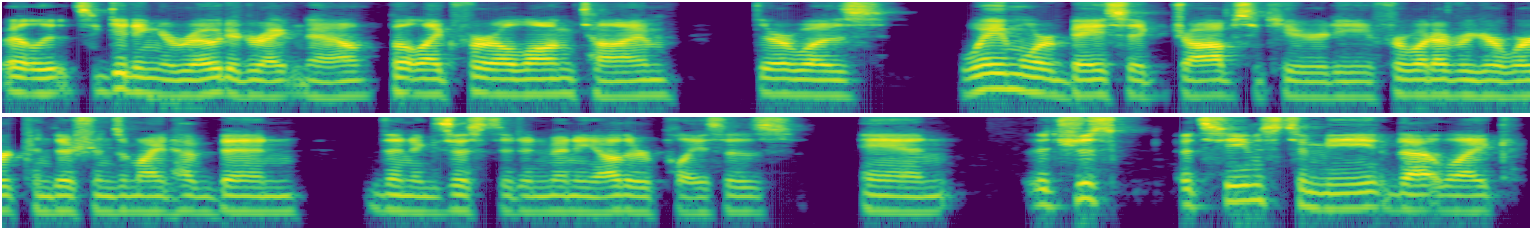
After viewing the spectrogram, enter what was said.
well, it's getting eroded right now but like for a long time there was way more basic job security for whatever your work conditions might have been than existed in many other places and it's just it seems to me that like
